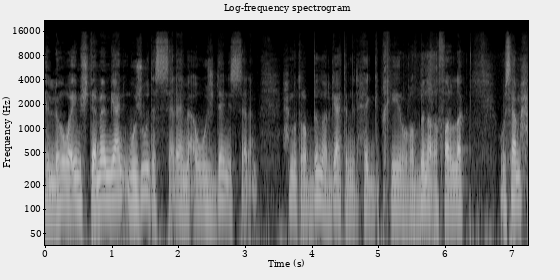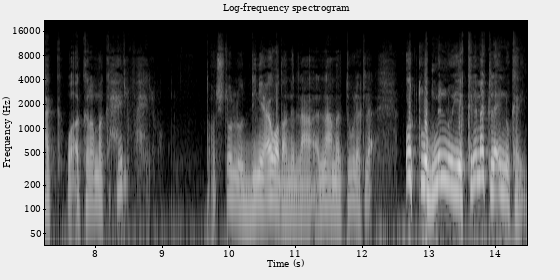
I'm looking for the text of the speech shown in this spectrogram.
اللي هو إيه مش تمام يعني وجود السلامة أو وجدان السلام أحمد ربنا رجعت من الحج بخير وربنا غفر لك وسامحك وأكرمك. حلو حلو. تقعدش تقول له اديني عوض عن اللي عملته لك. لا اطلب منه يكرمك لأنه كريم.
